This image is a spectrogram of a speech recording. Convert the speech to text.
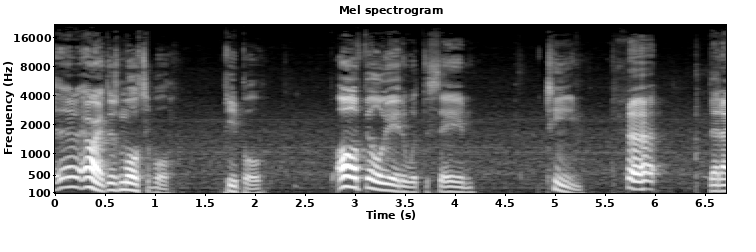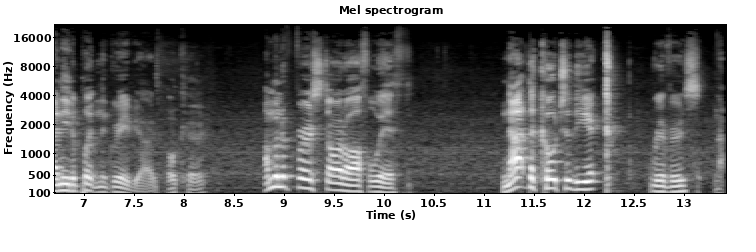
All right, there's multiple people, all affiliated with the same team, that I need to put in the graveyard. Okay. I'm gonna first start off with, not the coach of the year, Rivers, nah.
